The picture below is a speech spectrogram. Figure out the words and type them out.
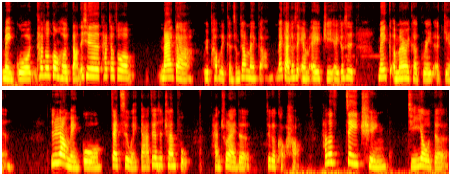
美国，他说共和党那些，他叫做 Mega Republican。什么叫 Mega？Mega 就是 M A G A，就是 Make America Great Again，就是让美国再次伟大。这个是川普喊出来的这个口号。他说这一群极右的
